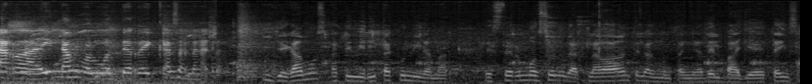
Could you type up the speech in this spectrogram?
la rodadita por Monterrey Casanare. Y llegamos a Tibirita, Cundinamarca, este hermoso lugar clavado entre las montañas del Valle de Tensa.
